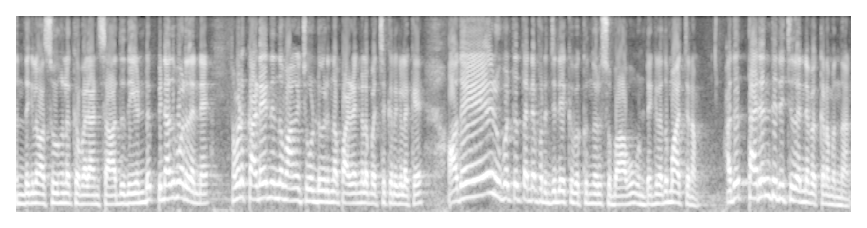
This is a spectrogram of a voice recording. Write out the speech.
എന്തെങ്കിലും അസുഖങ്ങളൊക്കെ വരാൻ സാധ്യതയുണ്ട്. പിന്നെ അതുപോലെ തന്നെ നമ്മൾ കടയിൽ നിന്ന് വാങ്ങിച്ചു കൊണ്ടുവരുന്ന പഴങ്ങൾ പച്ചക്കറികളൊക്കെ അതേ രൂപത്തിൽ തന്നെ ഫ്രിഡ്ജിലേക്ക് വെക്കുന്ന ഒരു സ്വഭാവം ഉണ്ടെങ്കിൽ അത് മാറ്റണം. അത് തരം തിരിച്ച് തന്നെ വെക്കണമെന്നാണ്.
